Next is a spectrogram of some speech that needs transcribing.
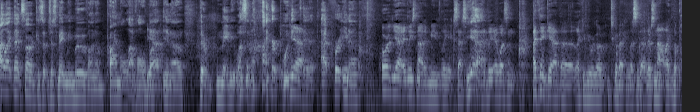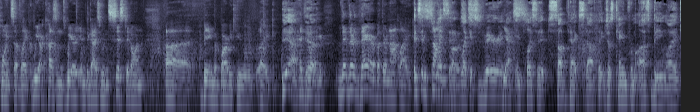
I like that song because it just made me move on a primal level, but Yeah. you know, there maybe wasn't a higher point Yeah. to it. At, for you know, or yeah, at least not immediately accessible. Yeah. It wasn't. I think yeah, the like if you were go, to go back and listen to that, there's not like the points of like we are cousins, we are and the guys who insisted on uh, being the barbecue like Yeah, yeah. barbecue. They're, they're there, but they're not like it's implicit. signposts. Like it's very Yes. like implicit subtext stuff that just came from us being like,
